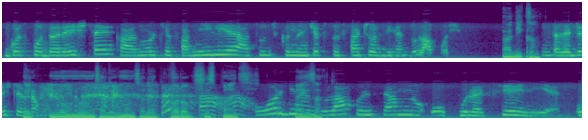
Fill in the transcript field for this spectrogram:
gospodărește, ca în orice familie, atunci când începi să-ți faci ordine în dulapuri. Adică? Înțelegeți ce Păi, vreau? nu, nu înțeleg, nu înțeleg. Vă rog să A, spuneți. A, ordine exact. în dulap înseamnă o curățenie. O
